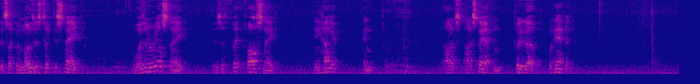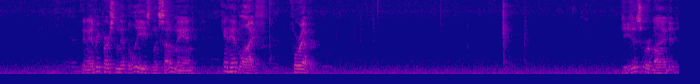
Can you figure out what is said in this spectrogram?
It's like when Moses took the snake, it wasn't a real snake, it was a false snake, and he hung it and on a, on a staff and put it up. What happened? Then every person that believes in the Son of Man can have life forever. Jesus reminded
